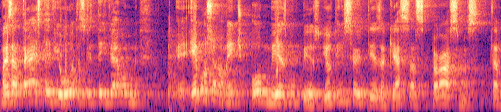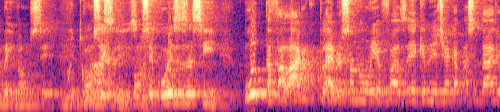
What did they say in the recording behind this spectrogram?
Mas atrás teve outras que tiveram emocionalmente o mesmo peso. E eu tenho certeza que essas próximas também vão ser. Muito vão massa ser, isso. Vão ser coisas assim, puta, falaram que o Cleberson não ia fazer, que não tinha capacidade,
